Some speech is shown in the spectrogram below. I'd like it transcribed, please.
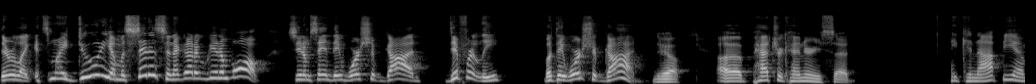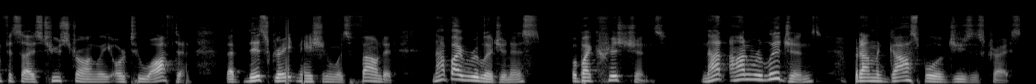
They were like, "It's my duty. I'm a citizen. I got to get involved." See what I'm saying? They worship God differently, but they worship God. Yeah. Uh, Patrick Henry said, It cannot be emphasized too strongly or too often that this great nation was founded not by religionists, but by Christians, not on religions, but on the gospel of Jesus Christ.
